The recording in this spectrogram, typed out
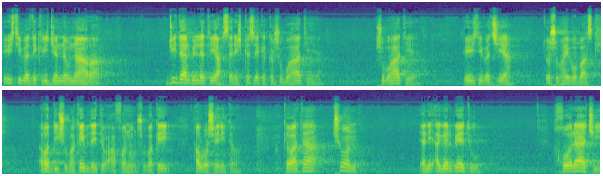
پێویستی بە ذکری جەنە و ناڕە جیدال بلەتی ئەحسەنیش کەسێکە کە شوبهاتی هەیە شوبهاتی هەیە پێویستی بە چییە؟ تۆ شوبهەی بۆ باسکی ڕەدی شوبەکەی بدەیتەوە عفۆن و شوبەکەی هەڵوەشێنیتەوە کەواتە چۆن؟ ینی ئەگەر بێت و خۆراکی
